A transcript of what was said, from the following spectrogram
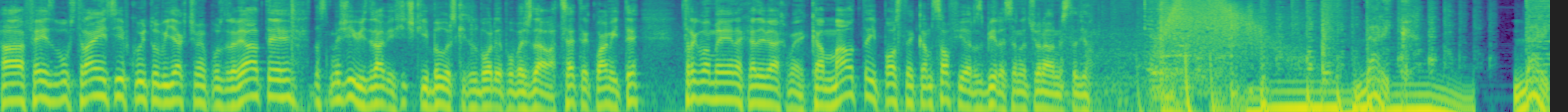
а, фейсбук страници, в които видях, че ме поздравявате. Да сме живи и здрави всички българските отбори да побеждават. След рекламите тръгваме на къде бяхме. Към Малта и после към София, разбира се, националния стадион. Дарик. Дарик.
